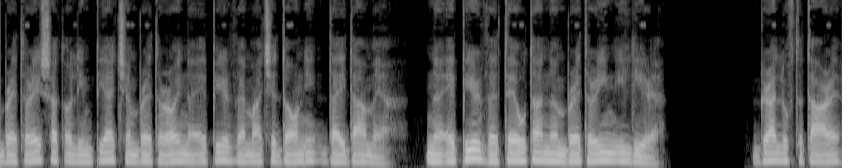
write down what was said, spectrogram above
mbretëreshat Olimpia që mbretëroi në Epir dhe Maqedoni, Deidamea në Epir dhe Teuta në Mbretërinë Ilire. Gra luftëtare,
